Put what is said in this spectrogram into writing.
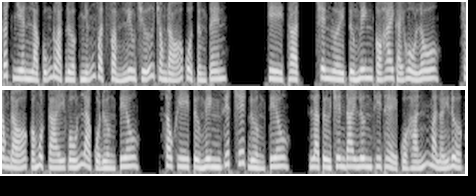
Tất nhiên là cũng đoạt được những vật phẩm lưu trữ trong đó của từng tên. Kỳ thật, trên người Từ Minh có hai cái hồ lô, trong đó có một cái vốn là của đường tiêu. Sau khi Từ Minh giết chết đường tiêu, là từ trên đai lưng thi thể của hắn mà lấy được.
